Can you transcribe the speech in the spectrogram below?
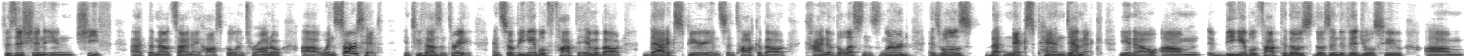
physician in chief at the Mount Sinai Hospital in Toronto uh, when SARS hit in 2003 mm. and so being able to talk to him about that experience and talk about kind of the lessons learned as well as that next pandemic you know um, being able to talk to those those individuals who um,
